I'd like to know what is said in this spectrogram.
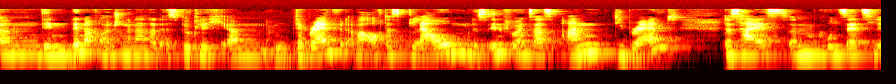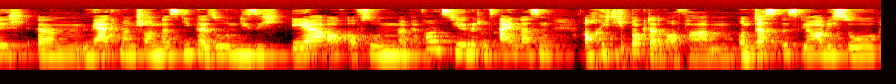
ähm, den Linda vorhin schon genannt hat, ist wirklich ähm, der Brandfit, aber auch das Glauben des Influencers an die Brand. Das heißt, ähm, grundsätzlich ähm, merkt man schon, dass die Personen, die sich eher auch auf so einen Performance-Stil mit uns einlassen, auch richtig Bock darauf haben. Und das ist, glaube ich, so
